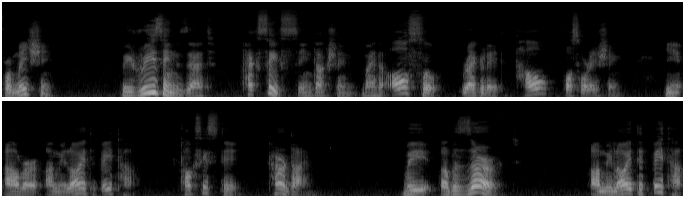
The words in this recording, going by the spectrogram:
formation, we reasoned that PAX6 induction might also regulate tau phosphorylation in our amyloid beta toxicity paradigm. We observed amyloid beta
